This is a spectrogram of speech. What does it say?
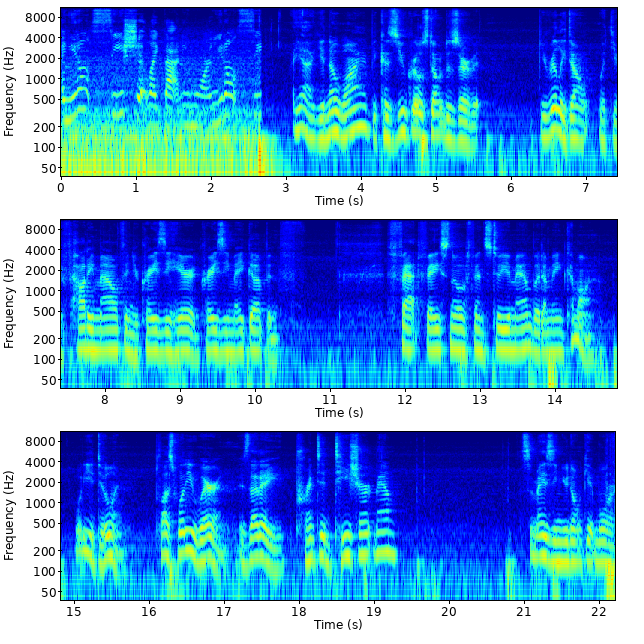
And you don't see shit like that anymore. You don't see Yeah, you know why? Because you girls don't deserve it. You really don't. With your haughty mouth and your crazy hair and crazy makeup and f- fat face. No offense to you, ma'am, but I mean, come on. What are you doing? Plus, what are you wearing? Is that a printed t shirt, ma'am? It's amazing you don't get more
